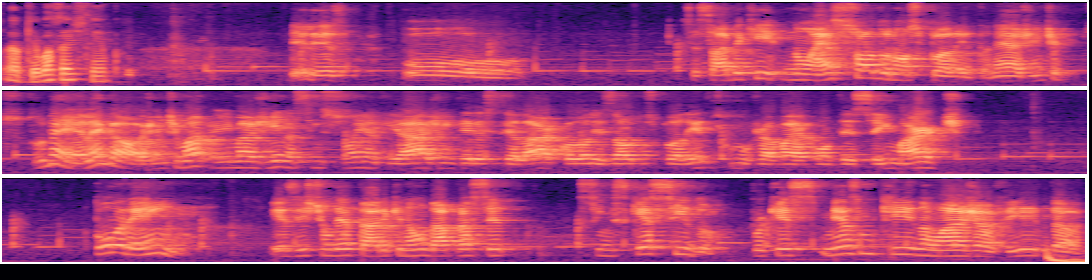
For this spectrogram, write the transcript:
Não, tem bastante tempo. Beleza. O... Você sabe que não é só do nosso planeta, né? A gente. Tudo bem, é legal. A gente ima- imagina, assim, sonha viagem interestelar, colonizar outros planetas, como já vai acontecer em Marte. Porém, existe um detalhe que não dá para ser assim, esquecido. Porque mesmo que não haja vida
